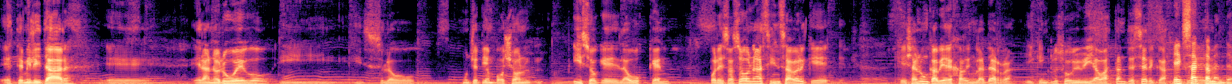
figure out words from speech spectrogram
este militar eh, era noruego y, y se lo, mucho tiempo John hizo que la busquen por esa zona sin saber que, que ella nunca había dejado Inglaterra y que incluso vivía bastante cerca de- Exactamente.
